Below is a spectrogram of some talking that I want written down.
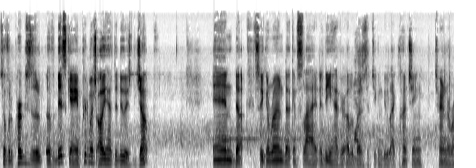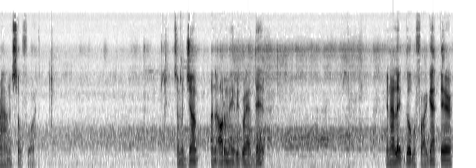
So for the purposes of, of, this game, pretty much all you have to do is jump and duck. So you can run, duck, and slide, and then you have your other buttons that you can do like punching, turning around, and so forth. So I'm gonna jump and automatically grab that. And I let go before I got there.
